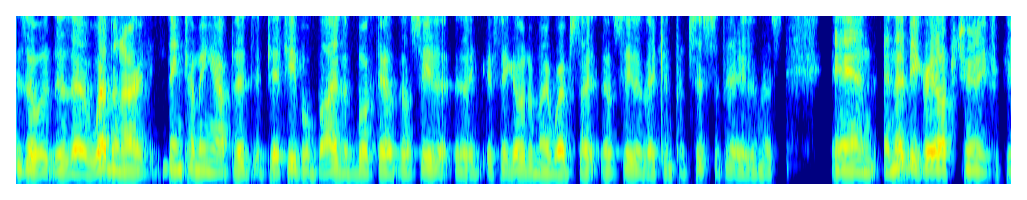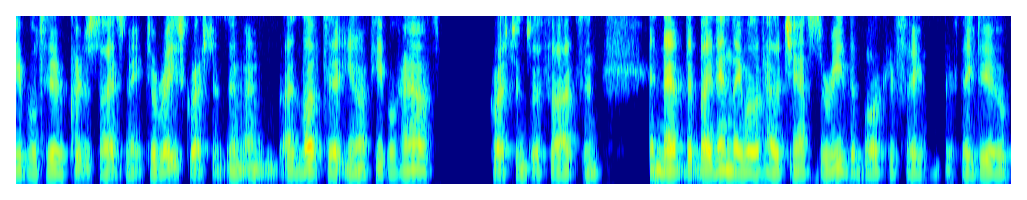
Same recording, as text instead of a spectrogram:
there's a there's a webinar thing coming up. If people buy the book, they'll, they'll see that uh, if they go to my website, they'll see that they can participate in this, and and that'd be a great opportunity for people to criticize me, to raise questions, and, and I'd love to, you know, if people have questions or thoughts, and and that, that, by then they will have had a chance to read the book if they if they do.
